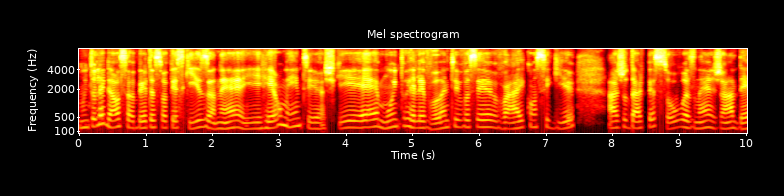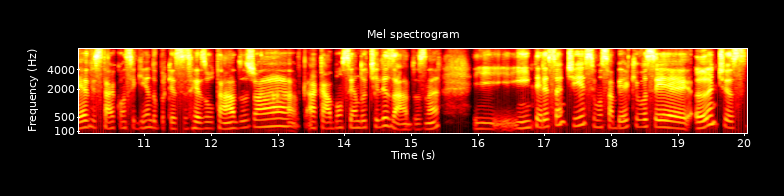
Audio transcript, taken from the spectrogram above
Muito legal saber da sua pesquisa, né? E realmente acho que é muito relevante você vai conseguir ajudar pessoas, né? Já deve estar conseguindo, porque esses resultados já acabam sendo utilizados, né? E, e interessantíssimo saber que você, antes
